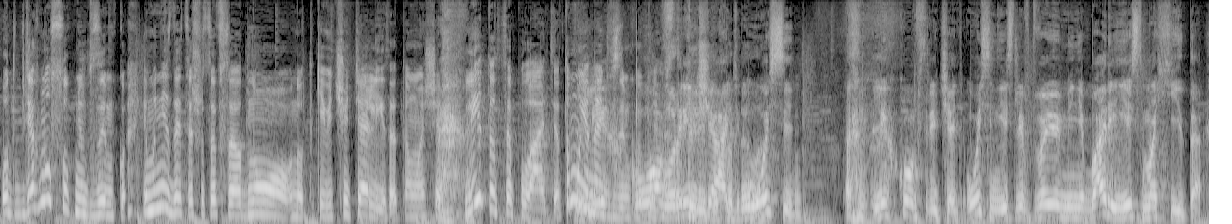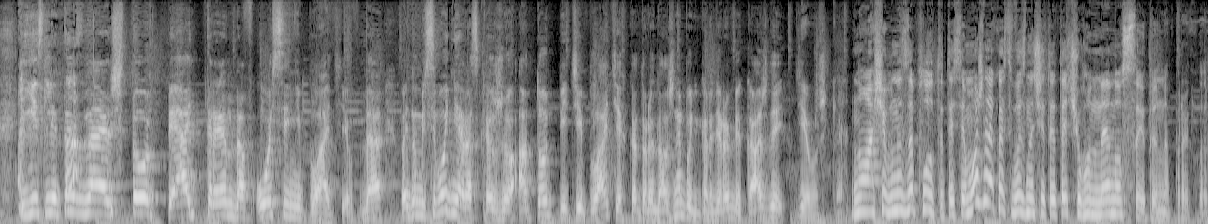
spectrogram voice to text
от вдягну сукню взимку, і мені здається, що це все одно ну таке відчуття літа, тому що літо це плаття, тому я навіть взимку. Легко куплю. квартире встречать осень. Легко встречать осень, если в твоем мини-баре есть мохито. И если ты знаешь топ-5 трендов осени платьев, да. Поэтому сегодня я расскажу о топ-5 платьях, которые должны быть в гардеробе каждой девушки. Ну а щоб не заплутатися, можна якось визначити те, чого не носити, наприклад.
